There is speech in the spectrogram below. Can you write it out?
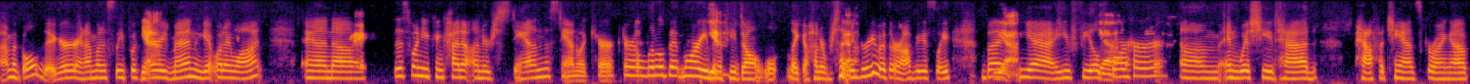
I'm a gold digger and I'm going to sleep with yeah. married men and get what I want. And um, right. this one, you can kind of understand the Stanwyck character a little bit more, even yeah. if you don't like 100% yeah. agree with her, obviously. But yeah, you feel for her um, and wish she'd had half a chance growing up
